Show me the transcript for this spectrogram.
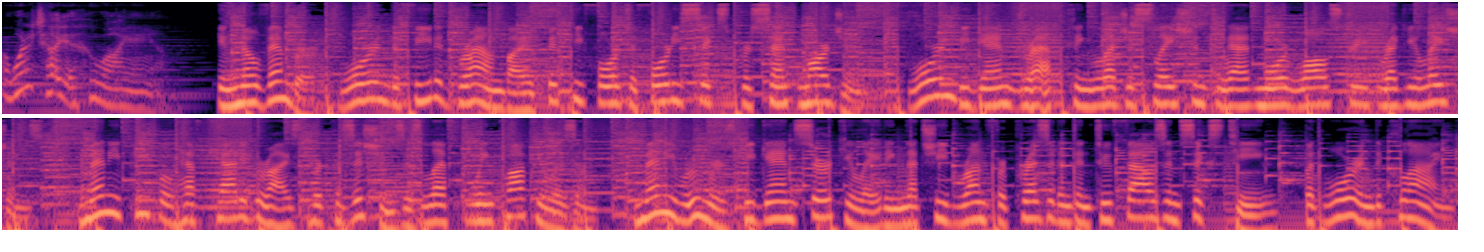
I want to tell you who I am. In November, Warren defeated Brown by a 54 to 46% margin. Warren began drafting legislation to add more Wall Street regulations. Many people have categorized her positions as left-wing populism. Many rumors began circulating that she'd run for president in 2016, but Warren declined.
